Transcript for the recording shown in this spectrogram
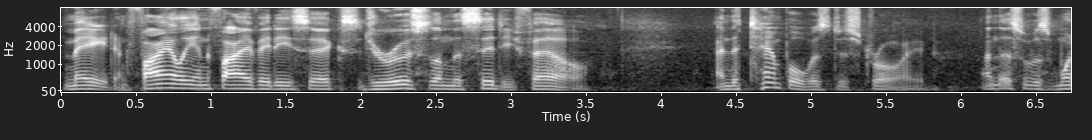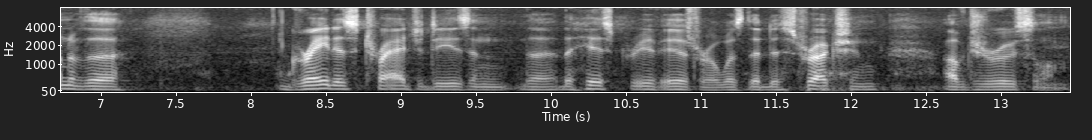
made. And finally, in 586, Jerusalem, the city, fell, and the temple was destroyed. And this was one of the greatest tragedies in the, the history of Israel was the destruction of Jerusalem.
